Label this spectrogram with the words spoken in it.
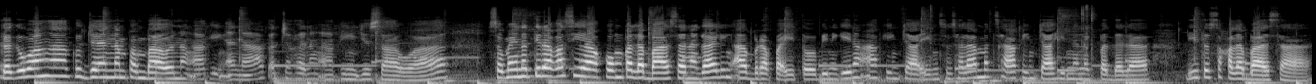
Gagawa nga ako dyan ng pambaon ng aking anak at saka ng aking jusawa. So may natira kasi akong kalabasa na galing Abra pa ito. Binigay ng aking tiyahin. So salamat sa aking tiyahin na nagpadala dito sa kalabasa.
